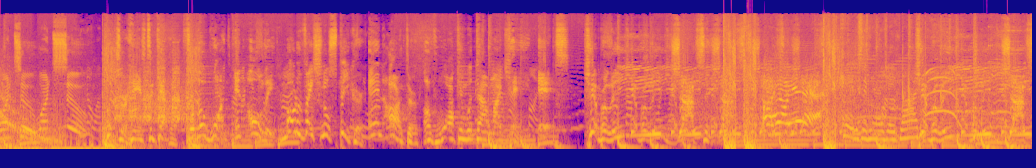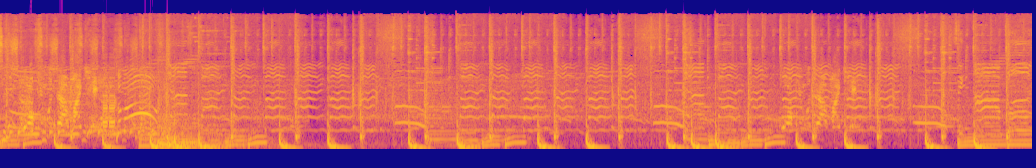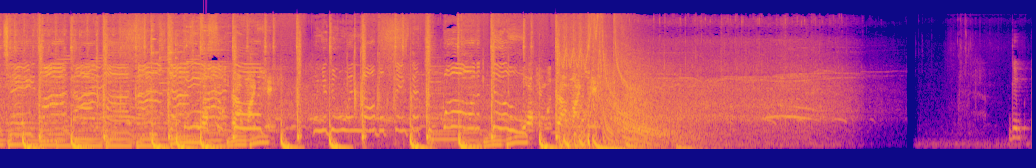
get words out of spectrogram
One, two, one, two. Put your hands together for the one and only motivational speaker and author of Walking Without My Cane. It's Kimberly, Kimberly Johnson. Oh, hell yeah! Hey, this is Mary J. Blige. Kimberly, Kimberly Johnson. Walking without my cane. Come on!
